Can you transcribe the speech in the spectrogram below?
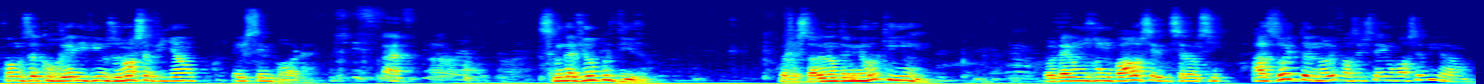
Fomos a correr e vimos o nosso avião a ir-se embora. Segundo avião perdido. Mas a história não terminou aqui. Eles deram-nos um voucher e disseram assim: às 8 da noite vocês têm o vosso avião.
